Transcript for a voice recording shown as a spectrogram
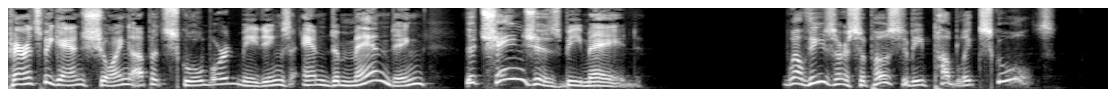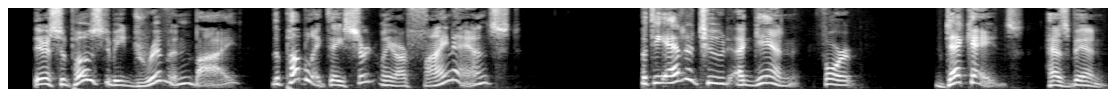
parents began showing up at school board meetings and demanding that changes be made. Well, these are supposed to be public schools. They're supposed to be driven by the public. They certainly are financed. But the attitude, again, for decades has been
